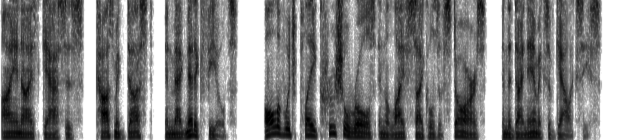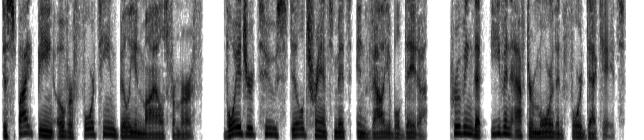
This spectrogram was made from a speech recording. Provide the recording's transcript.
ionized gases, cosmic dust, and magnetic fields, all of which play crucial roles in the life cycles of stars and the dynamics of galaxies. Despite being over 14 billion miles from Earth, Voyager 2 still transmits invaluable data, proving that even after more than four decades,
